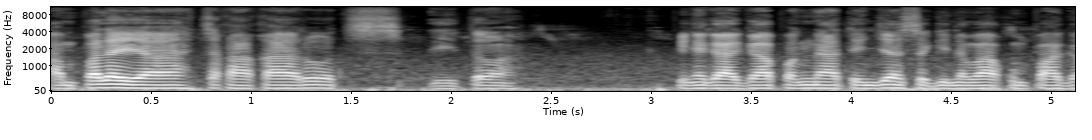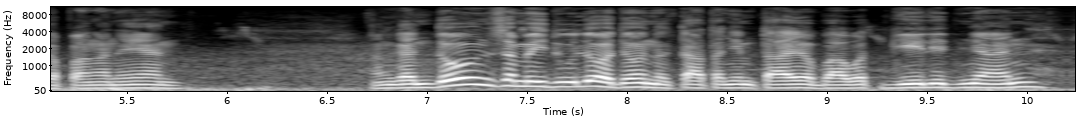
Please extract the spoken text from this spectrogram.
ampalaya, tsaka carrots dito. Pinagagapang natin dyan sa ginawa kong pagapangan na yan. Hanggang doon sa may dulo, doon nagtatanim tayo. Bawat gilid niyan,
